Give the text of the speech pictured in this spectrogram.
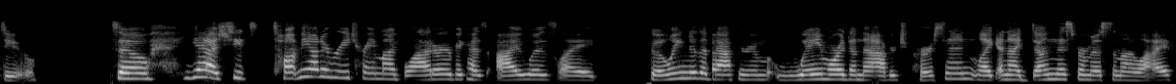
do. So, yeah, she taught me how to retrain my bladder because I was like going to the bathroom way more than the average person. Like, and I'd done this for most of my life.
